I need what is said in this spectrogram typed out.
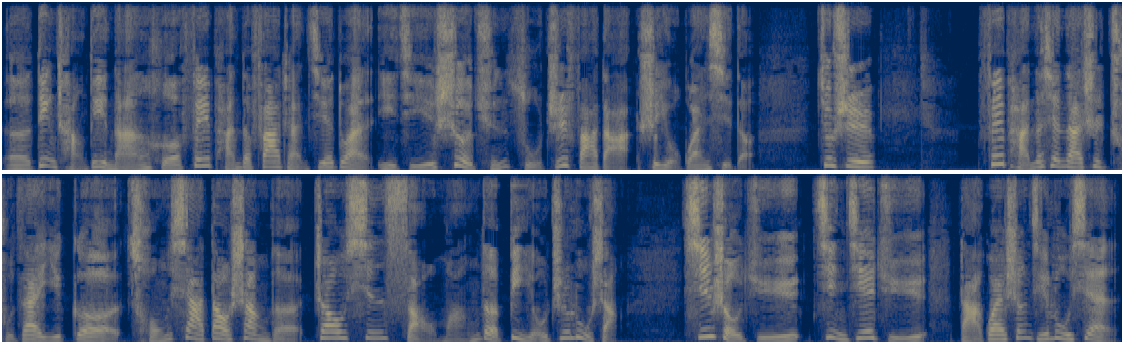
呃，定场地难和飞盘的发展阶段以及社群组织发达是有关系的，就是。飞盘呢，现在是处在一个从下到上的招新扫盲的必由之路上。新手局、进阶局、打怪升级路线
